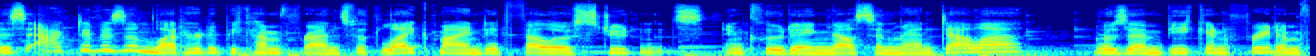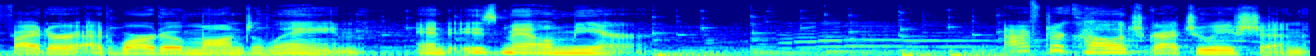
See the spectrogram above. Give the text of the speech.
This activism led her to become friends with like minded fellow students, including Nelson Mandela, Mozambican freedom fighter Eduardo Mondlane, and Ismail Meer. After college graduation,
